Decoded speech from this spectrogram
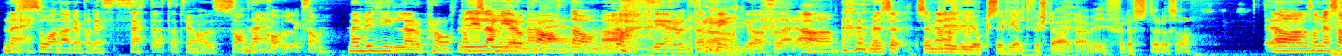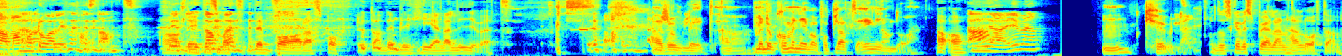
Nej. så nördiga på det sättet att vi har sån Nej. koll liksom. Men vi gillar att prata om Vi gillar mer att prata om och- ja. det runt omkring och sådär. Ja. Men sen, sen blir vi ju också helt förstörda vid förluster och så. ja, som jag sa, man mår dåligt konstant. Det är Ja, det är inte som att det är bara sport, utan det blir hela livet. Ja, roligt. Ja. Men då kommer ni vara på plats i England då? Ja, ja. Jajamän. Mm, kul. Och då ska vi spela den här låten.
